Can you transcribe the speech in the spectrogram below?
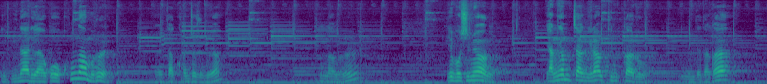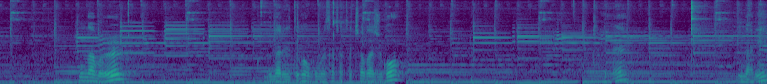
이 미나리하고 콩나물을 일단 건져주고요. 콩나물. 여기 보시면 양념장이랑 김가루 있는 데다가 콩나물 미나리를 뜨거운 국물에 살짝 데쳐가지고 이렇게 미나리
